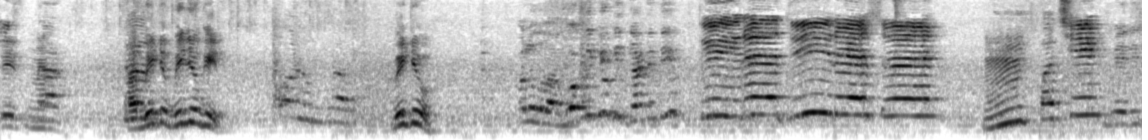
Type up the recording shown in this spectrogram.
કૃષ્ણ. આ બીજું બીજું ગીત. બીજું? ઓલું ગોપી કયું ગીત ગાતી હતી? ધીરે ધીરે સે. હમ? પછી? મેરી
